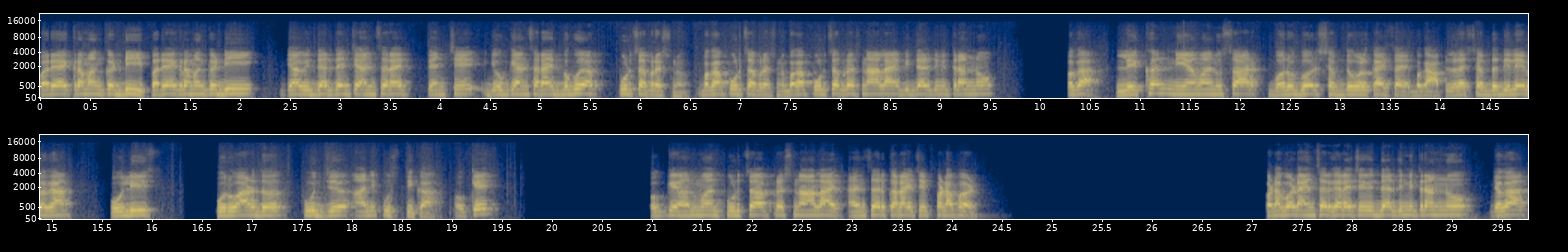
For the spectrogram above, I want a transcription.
पर्याय क्रमांक डी पर्याय क्रमांक डी ज्या विद्यार्थ्यांचे आन्सर आहेत त्यांचे योग्य आन्सर आहेत. बघूया पुढचा प्रश्न. बघा पुढचा प्रश्न. बघा पुढचा प्रश्न आलाय. विद्यार्थी मित्रांनो बघा लेखन नियमानुसार बरोबर शब्द ओळखायचा आहे. बघा आपल्याला शब्द दिले बघा. पोलीस पूर्वार्ध पूज्य आणि पुस्तिका. ओके ओके हनुमान पुढचा प्रश्न आलाय. आन्सर करायचे फटाफट. फटाफट आन्सर करायचे विद्यार्थी मित्रांनो. जगा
